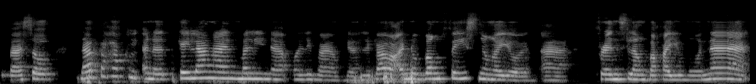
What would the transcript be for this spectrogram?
Diba? So, napaka ano, kailangan malina o liwanag. Halimbawa, ano bang phase nyo ngayon? Uh, friends lang ba kayo muna?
